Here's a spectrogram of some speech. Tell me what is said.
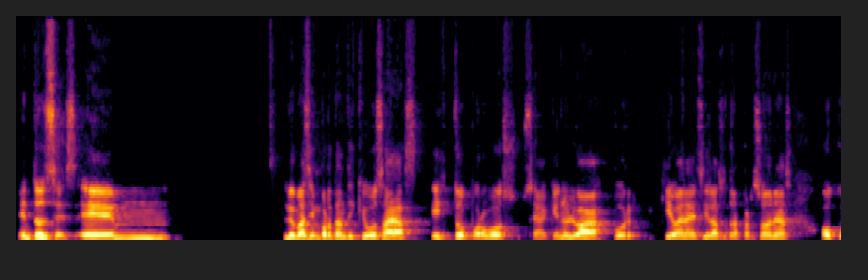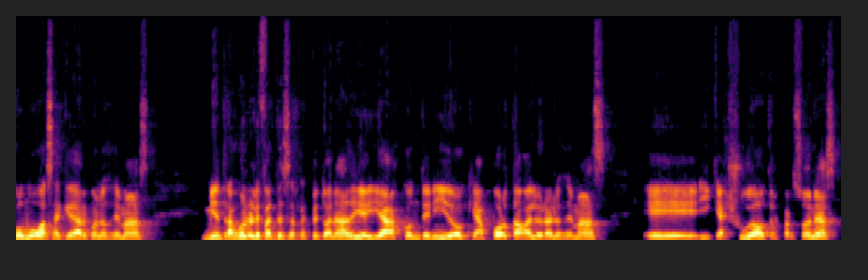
Entonces, em, lo más importante es que vos hagas esto por vos, o sea, que no lo hagas por qué van a decir las otras personas o cómo vas a quedar con los demás. Mientras vos no le faltes el respeto a nadie y hagas contenido que aporta valor a los demás eh, y que ayuda a otras personas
